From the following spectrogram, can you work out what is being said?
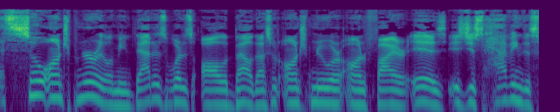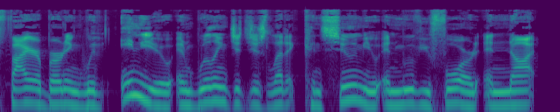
It's so entrepreneurial. I mean, that is what it's all about. That's what entrepreneur on fire is, is just having this fire burning within you and willing to just let it consume you and move you forward and not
